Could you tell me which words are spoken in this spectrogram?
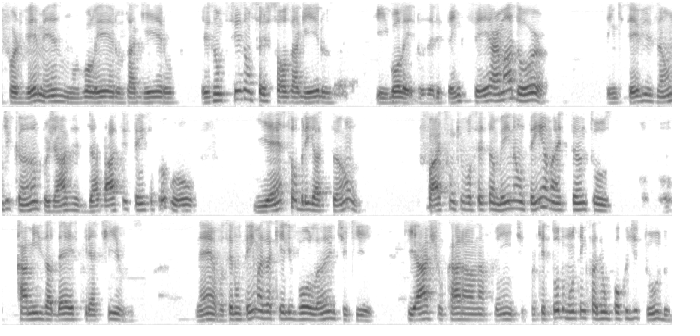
for ver mesmo, goleiro, zagueiro, eles não precisam ser só zagueiros e goleiros, eles têm que ser armador, tem que ter visão de campo, já, já dar assistência para o gol. E essa obrigação faz com que você também não tenha mais tantos camisa 10 criativos, né? Você não tem mais aquele volante que, que acha o cara lá na frente, porque todo mundo tem que fazer um pouco de tudo.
